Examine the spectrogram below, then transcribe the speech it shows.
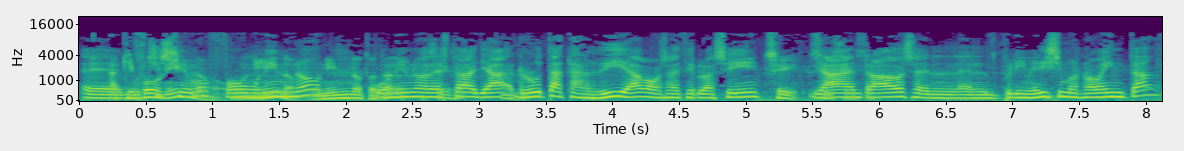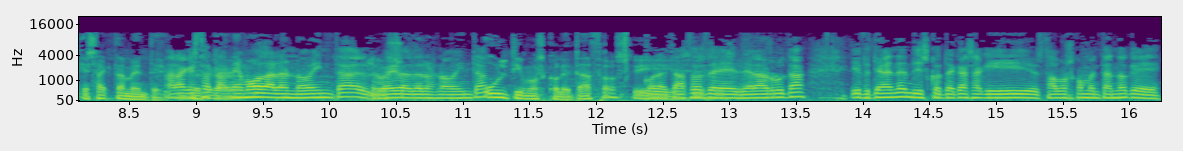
eh, Aquí fue un muchísimo. himno, fue un un, himno, himno, un himno total. un himno de Sí, esta sí. ya ruta tardía, vamos a decirlo así. Sí, ya entrados en, en primerísimos 90. Exactamente. Ahora que está tan de moda los 90, el revival de los 90. Últimos coletazos. y- Coletazos de, de la ruta. Y efectivamente en discotecas aquí, estamos comentando que,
